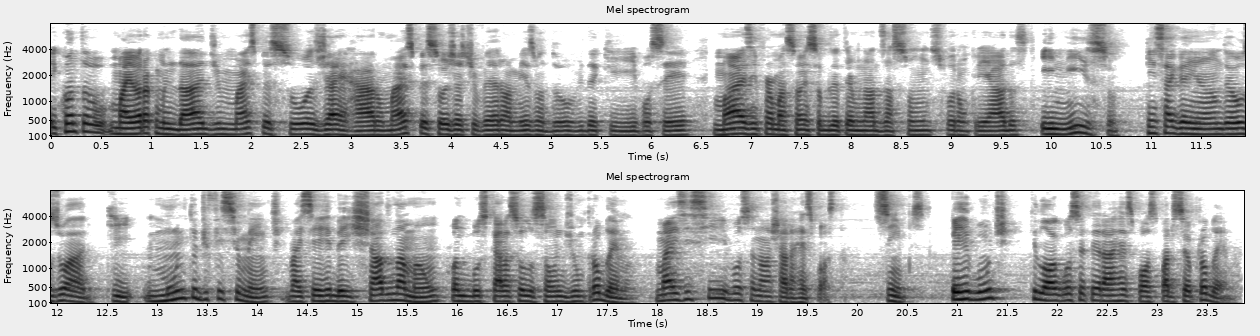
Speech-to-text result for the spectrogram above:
E quanto maior a comunidade, mais pessoas já erraram, mais pessoas já tiveram a mesma dúvida que você, mais informações sobre determinados assuntos foram criadas, e nisso quem sai ganhando é o usuário, que muito dificilmente vai ser deixado na mão quando buscar a solução de um problema. Mas e se você não achar a resposta? Simples. Pergunte que logo você terá a resposta para o seu problema.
